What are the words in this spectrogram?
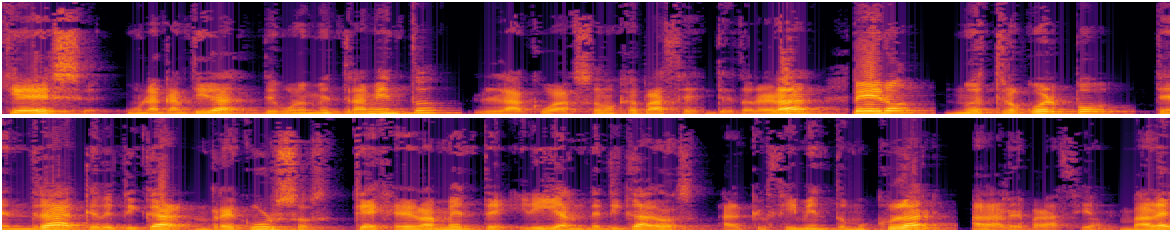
que es una cantidad de volumen de entrenamiento, la cual somos capaces de tolerar, pero nuestro cuerpo tendrá que dedicar recursos que generalmente irían dedicados al crecimiento muscular a la reparación, ¿vale?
